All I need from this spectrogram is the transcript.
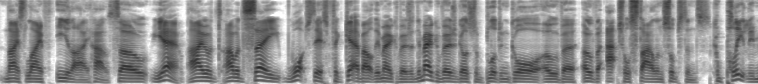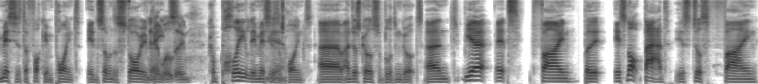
nice life Eli has. So yeah, I would I would say watch this. Forget about the American version. The American version goes for blood and gore over over actual style and substance. Completely misses the fucking point in some of the story yeah, beats will do. Completely misses Yeah. the point, um, and just goes for blood and guts. And yeah, it's fine, but it, it's not bad. It's just fine.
